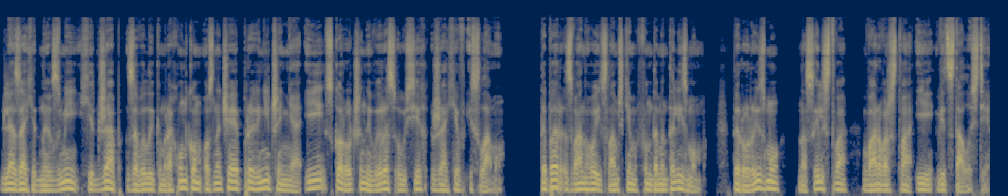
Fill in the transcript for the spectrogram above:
Для західних ЗМІ хіджаб за великим рахунком означає пригнічення і скорочений вираз усіх жахів ісламу, тепер званого ісламським фундаменталізмом, тероризму, насильства, варварства і відсталості.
